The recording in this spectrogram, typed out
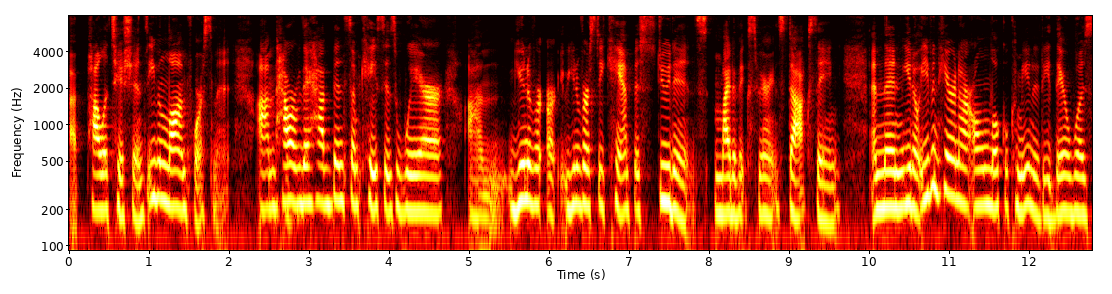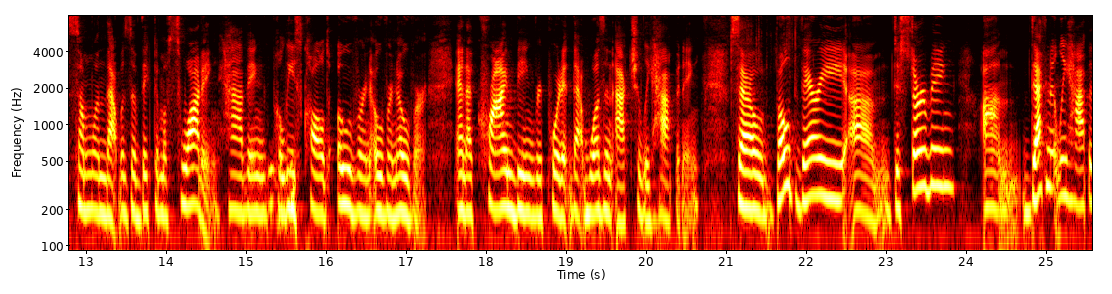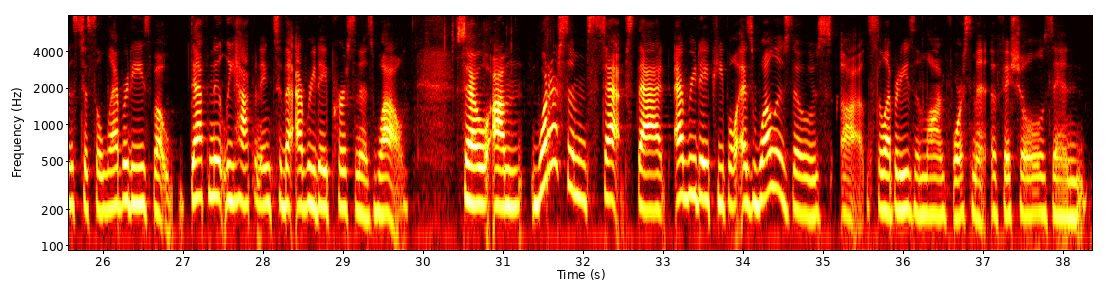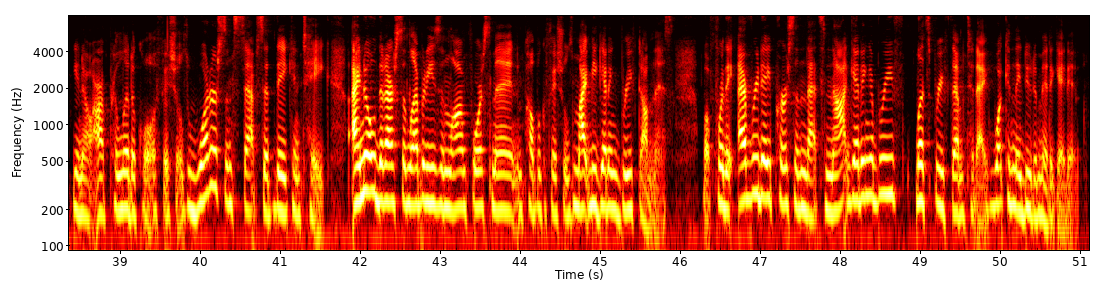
uh, politicians, even law enforcement. Um, however, there have been some cases where um, univer university campus students might have experienced doxing. And then, you know, even here in our own local community, there was someone that was a victim of swatting, having police called over and over and over, and a crime being reported that wasn't actually happening. So, both very um, disturbing. Um, definitely happens to celebrities, but definitely happening to the everyday person as well. So, um, what are some steps that everyday people, as well as those uh, celebrities and law enforcement officials and you know our political officials, what are some steps that they can take? I know that our celebrities and law enforcement and public officials might be getting briefed on this, but for the everyday person that's not getting a brief, let's brief them today. What can they do to mitigate it?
